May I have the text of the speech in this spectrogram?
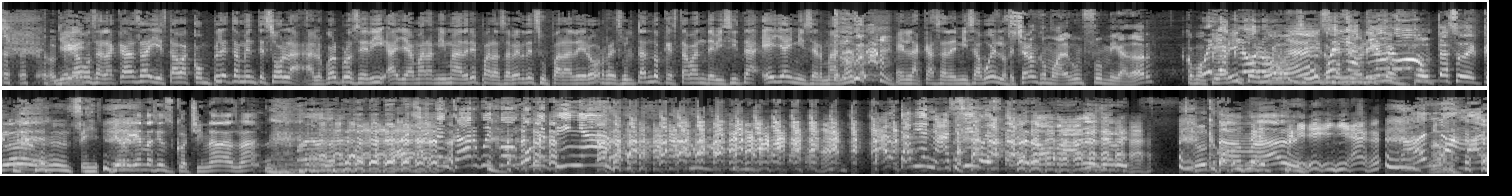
Llegamos a la casa y estaba completamente sola, a lo cual procedí a llamar a mi madre para saber de su paradero, resultando que estaban de visita ella y mis hermanos en la casa de mis abuelos. ¿Echaron como algún fumigador? Como Huele a clorito, cloro, ¿no? ¿Verdad? Sí, como Huele a clorito. Un putazo de cloro. De... Sí. Y rellena haciendo sus cochinadas, ¿va? Ahí te encargo, hijo, come piña. Está, está bien ácido esto. no mames. Puta Come madre. piña. La madre.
